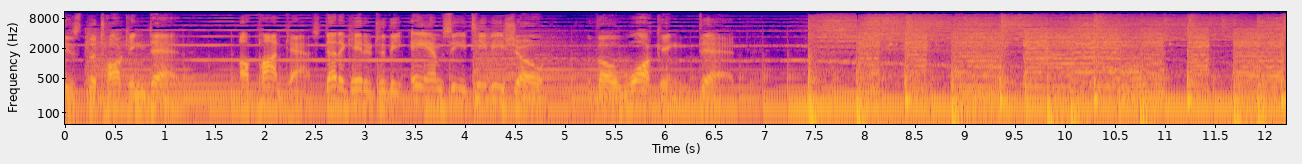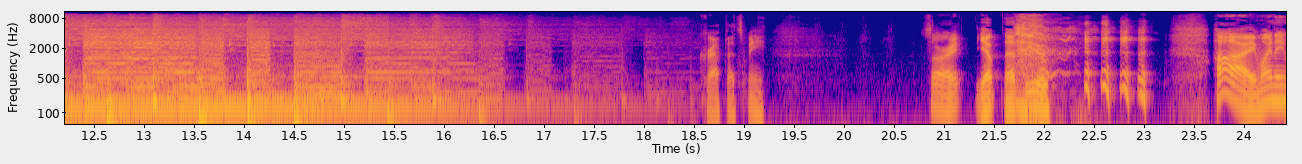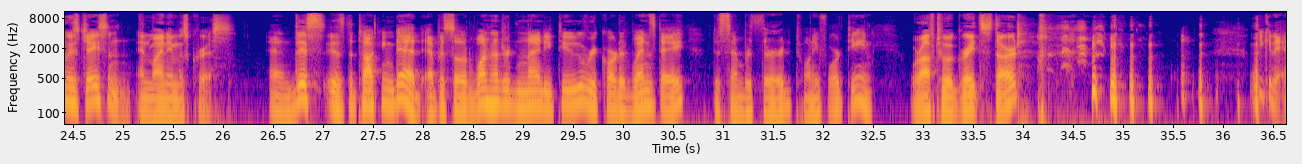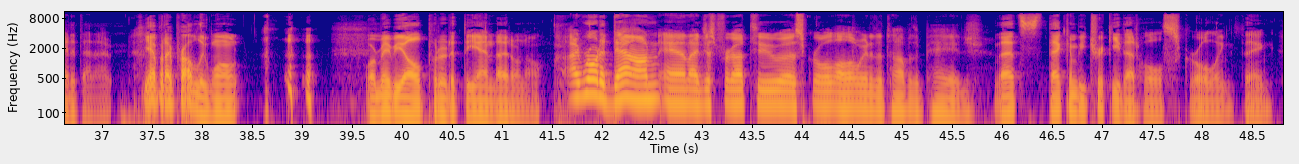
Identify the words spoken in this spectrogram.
is The Talking Dead, a podcast dedicated to the AMC TV show The Walking Dead. Crap, that's me. Sorry. Yep, that's you. Hi, my name is Jason, and my name is Chris. And this is The Talking Dead, episode 192, recorded Wednesday, December 3rd, 2014. We're off to a great start. You can edit that out. Yeah, but I probably won't. or maybe I'll put it at the end. I don't know. I wrote it down and I just forgot to uh, scroll all the way to the top of the page. That's that can be tricky. That whole scrolling thing.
